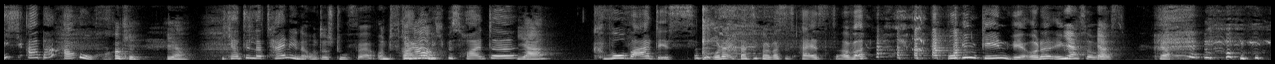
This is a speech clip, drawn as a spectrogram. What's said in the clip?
Ich aber auch. Okay, ja. Ich hatte Latein in der Unterstufe und frage Genau. mich bis heute, Ja, quo vadis? Oder ich weiß nicht mal, was es heißt, aber wohin gehen wir, oder? Irgendwie Ja, sowas. Ja.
